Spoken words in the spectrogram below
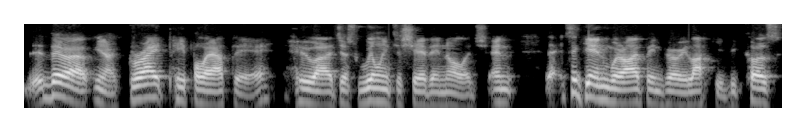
there are you know great people out there who are just willing to share their knowledge, and it's again where I've been very lucky because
